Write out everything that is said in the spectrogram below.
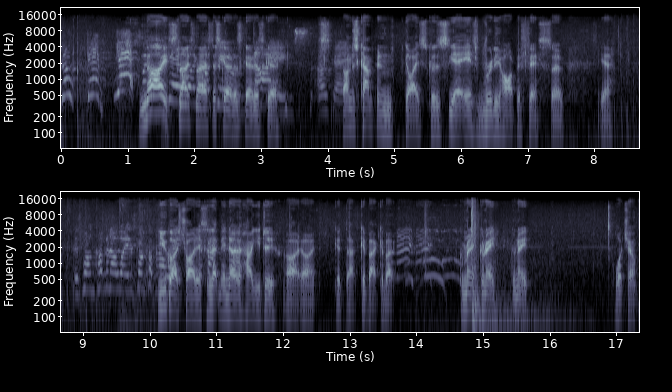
No, get him! Yes! Nice, kill, nice, got nice. a Let's go, let's go, let's go. Nice. Okay. I'm just camping, guys, because, yeah, it's really hard with fists, so, yeah. There's one coming our way, there's one coming You guys way. try Get this and back, let me know back. how you do. Alright, alright. Get that. Get back, get back. Grenade, grenade, grenade. Watch out.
